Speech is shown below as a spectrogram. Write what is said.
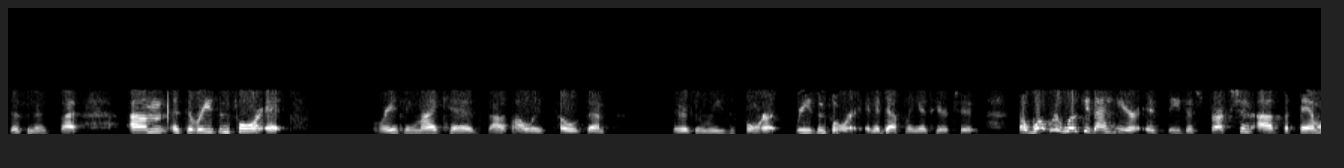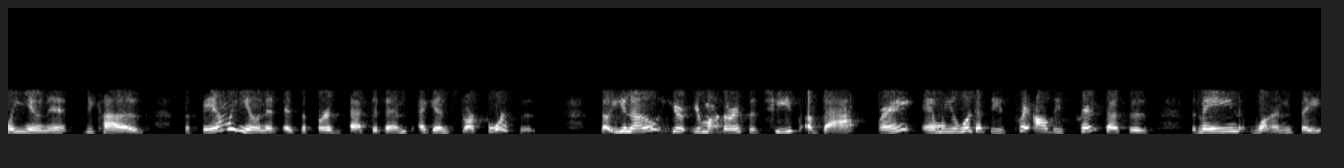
business. But um, it's a reason for it. Raising my kids, I've always told them there's a reason for it, reason for it, and it definitely is here too. So what we're looking at here is the destruction of the family unit because the family unit is the first best defense against dark forces. So you know your your mother is the chief of that, right? And when you look at these all these princesses, the main ones they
